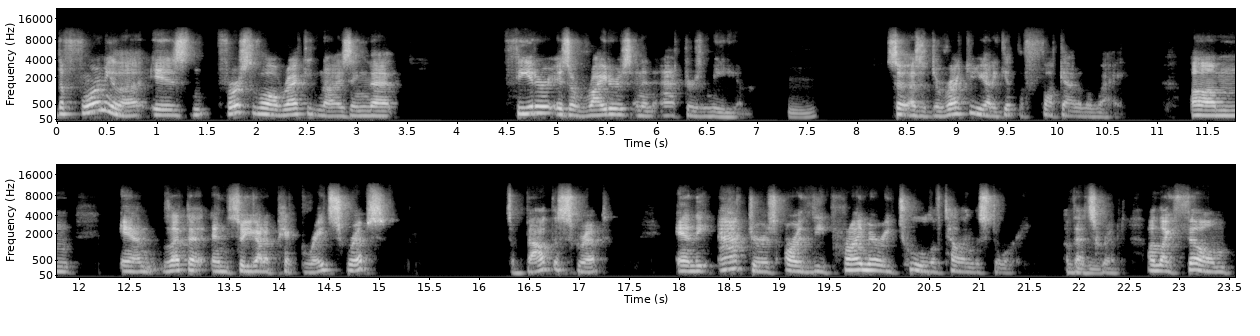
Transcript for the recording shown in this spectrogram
the formula is first of all recognizing that theater is a writer's and an actor's medium Mhm. So as a director you got to get the fuck out of the way. Um, and let that and so you got to pick great scripts. It's about the script. And the actors are the primary tool of telling the story of that Mhm. script. Unlike film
